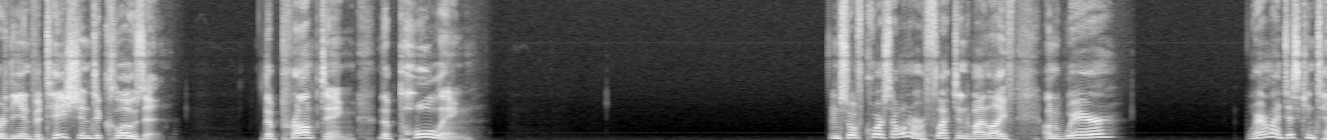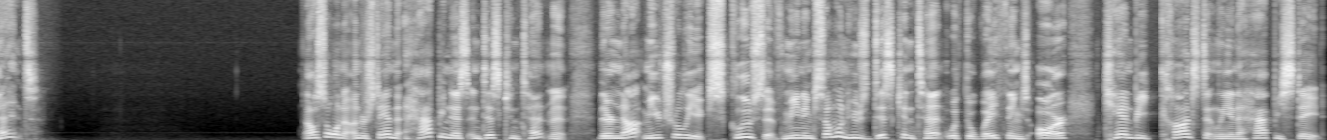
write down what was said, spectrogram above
or the invitation to close it, the prompting, the pulling. And so, of course, I want to reflect into my life on where, where am I discontent? I also want to understand that happiness and discontentment, they're not mutually exclusive, meaning someone who's discontent with the way things are can be constantly in a happy state,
